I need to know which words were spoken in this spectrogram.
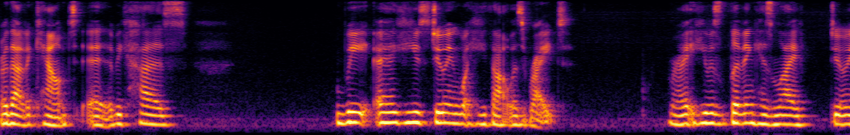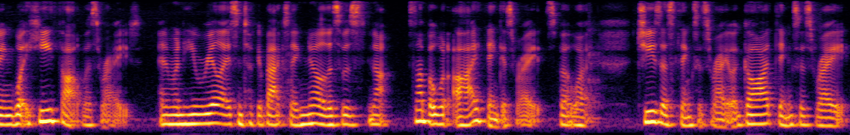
or that account uh, because we uh, he's doing what he thought was right. Right? He was living his life doing what he thought was right. And when he realized and took it back it's like, "No, this was not it's not about what I think is right. It's about what Jesus thinks is right, what God thinks is right."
